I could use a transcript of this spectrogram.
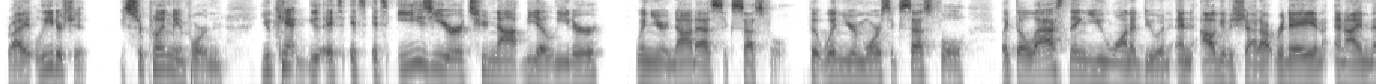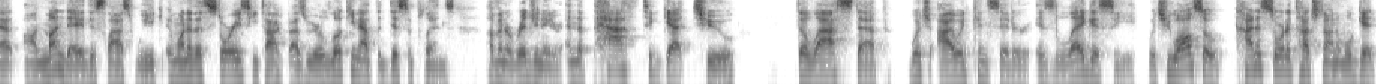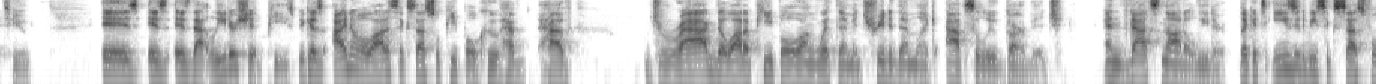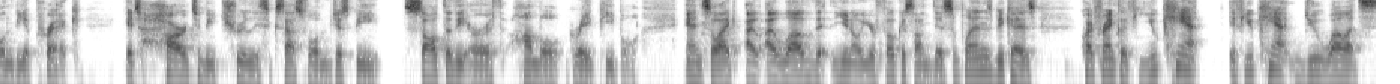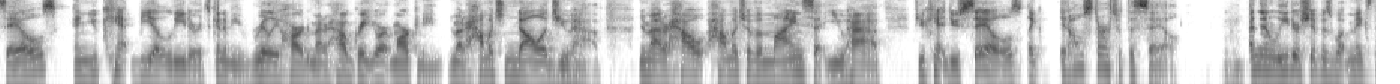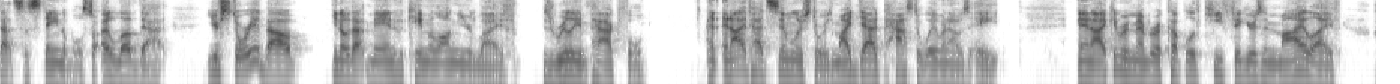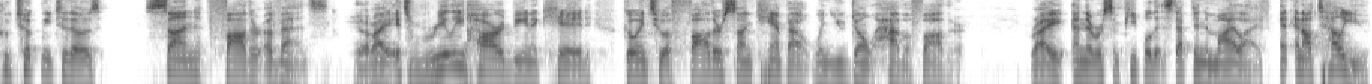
right? Leadership, is supremely important. You can't, it's, it's, it's easier to not be a leader when you're not as successful. But when you're more successful, like the last thing you want to do, and, and I'll give a shout out, Rene and, and I met on Monday this last week. And one of the stories he talked about is we were looking at the disciplines of an originator and the path to get to the last step, which I would consider is legacy, which you also kind of sort of touched on and we'll get to is is is that leadership piece because I know a lot of successful people who have have dragged a lot of people along with them and treated them like absolute garbage. And that's not a leader. Like it's easy to be successful and be a prick. It's hard to be truly successful and just be salt of the earth, humble, great people. And so like I, I love that, you know, you're focused on disciplines because quite frankly, if you can't if you can't do well at sales and you can't be a leader, it's going to be really hard no matter how great you are at marketing, no matter how much knowledge you have, no matter how how much of a mindset you have. If you can't do sales, like it all starts with the sale. Mm-hmm. And then leadership is what makes that sustainable. So I love that. Your story about, you know, that man who came along in your life is really impactful. And, and I've had similar stories. My dad passed away when I was eight. And I can remember a couple of key figures in my life who took me to those son father events. Yep. Right. It's really hard being a kid going to a father son campout when you don't have a father. Right. And there were some people that stepped into my life. And, and I'll tell you,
